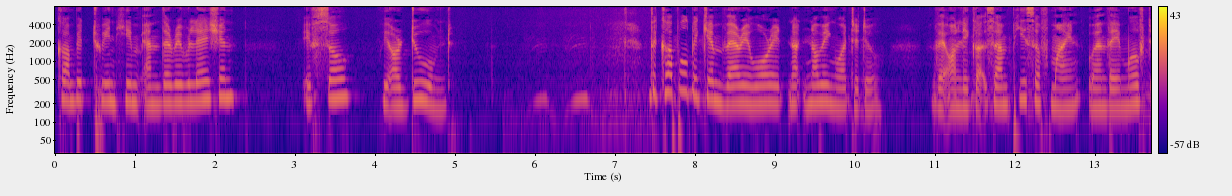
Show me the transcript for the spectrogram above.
come between him and the revelation? If so, we are doomed. The couple became very worried, not knowing what to do. They only got some peace of mind when they moved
